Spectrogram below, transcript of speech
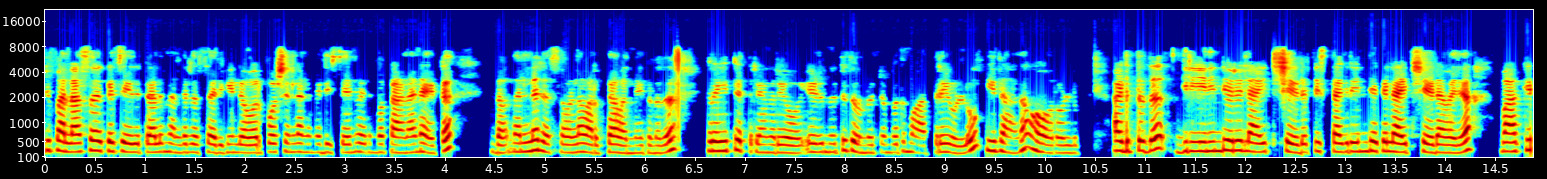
ഒരു പലാസോ ഒക്കെ ചെയ്തിട്ടാലും നല്ല രസമായിരിക്കും ലോവർ പോർഷനിൽ അങ്ങനെ ഡിസൈൻ വരുമ്പോൾ കാണാനായിട്ട്. നല്ല രസമുള്ള വർക്കാ വന്നേക്കുന്നത് റേറ്റ് എത്രയാണെന്നറിയോ? എഴുന്നൂറ്റി തൊണ്ണൂറ്റൊമ്പത് മാത്രമേ ഉള്ളൂ. ഇതാണ് ലുക്ക് അടുത്തത് ഗ്രീനിന്റെ ഒരു ലൈറ്റ് ഷെയ്ഡ് പിസ്ത ഗ്രീനിന്റെ ഒക്കെ ലൈറ്റ് ഷെയ്ഡാ വരിക. ബാക്കി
